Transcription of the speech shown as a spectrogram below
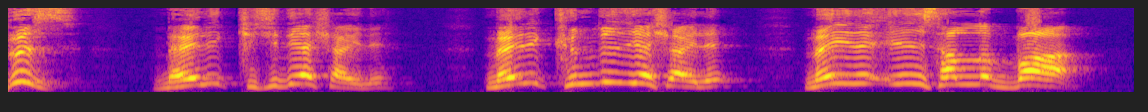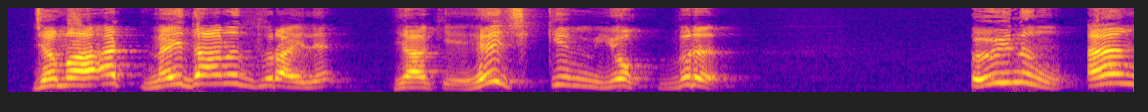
biz mayli kechida yashayli mayli kunduz yashayli mayli insonli bo jamoat maydonida turayli yoki hech kim yo'q bir uyning eng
